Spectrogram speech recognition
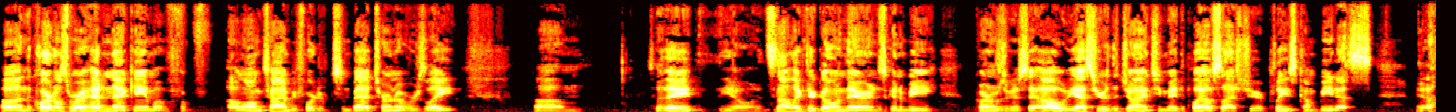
uh, and the Cardinals were ahead in that game a, a long time before some bad turnovers late. Um, so they, you know, it's not like they're going there and it's going to be Cardinals are going to say, "Oh, yes, you're the Giants. You made the playoffs last year. Please come beat us." You know,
